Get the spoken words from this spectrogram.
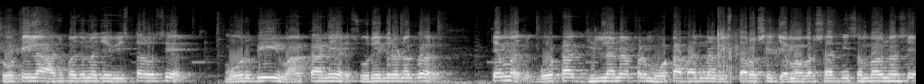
ચોટીલા આજુબાજુના જે વિસ્તારો છે, મોરબી, વાંકાનેર, સુરેન્દ્રનગર તેમજ બોટાદ જિલ્લાના પણ મોટા ભાગના વિસ્તારો છે જેમાં વરસાદની સંભાવના છે.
